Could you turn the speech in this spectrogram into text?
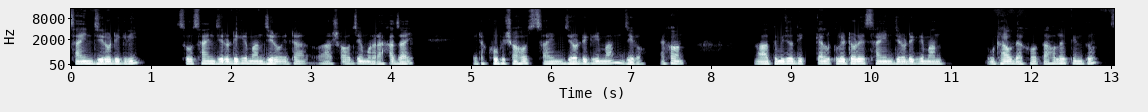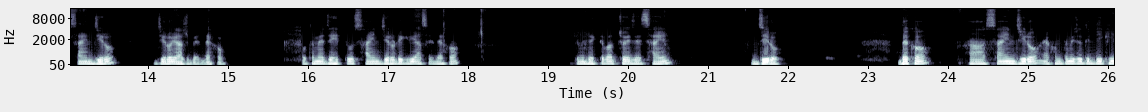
sine zero degree so sine zero degree মান জিরো এটা সহজে মনে রাখা যায়। এটা খুবই সহজ সাইন জিরো ডিগ্রি মান জিরো এখন তুমি যদি ক্যালকুলেটরে সাইন জিরো ডিগ্রি মান উঠাও, দেখো, তাহলেও কিন্তু সাইন জিরো জিরোই আসবে, দেখো। প্রথমে যেহেতু সাইন জিরো ডিগ্রি আছে, দেখো, তুমি দেখতে পাচ্ছ এই যে সাইন জিরো দেখো সাইন জিরো এখন তুমি যদি ডিগ্রি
